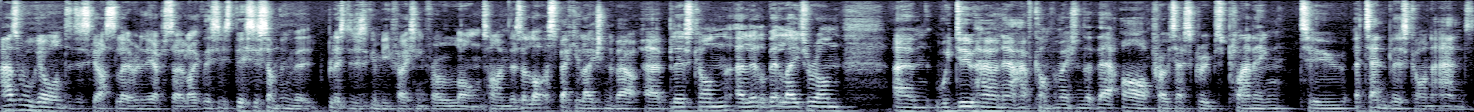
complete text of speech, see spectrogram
as we'll go on to discuss later in the episode, like this is this is something that Blizzard is going to be facing for a long time. There's a lot of speculation about uh, BlizzCon a little bit later on. Um, we do have, now have confirmation that there are protest groups planning to attend BlizzCon and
